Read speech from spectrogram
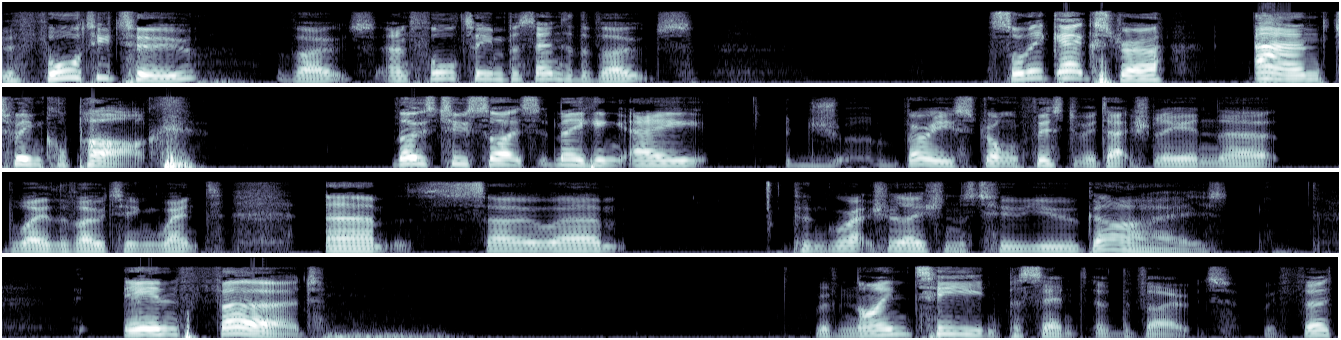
with 42 votes and 14% of the votes, Sonic X-tra and Twinkle Park those two sites making a very strong fist of it actually in the, the way the voting went. Um, so um, congratulations to you guys. In third, with 19% of the vote, with, 30,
